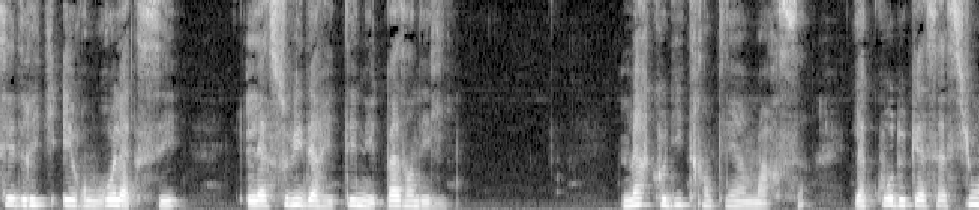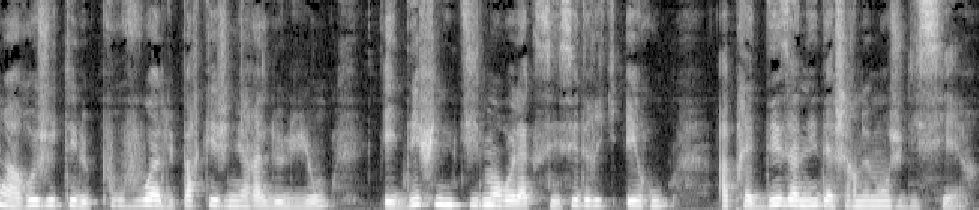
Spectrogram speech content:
Cédric Héroux relaxé, la solidarité n'est pas un délit. Mercredi 31 mars, la Cour de cassation a rejeté le pourvoi du parquet général de Lyon et définitivement relaxé Cédric Héroux après des années d'acharnement judiciaire.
